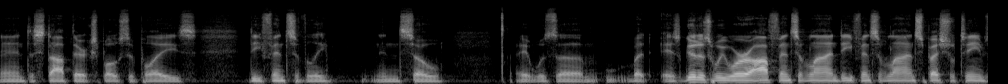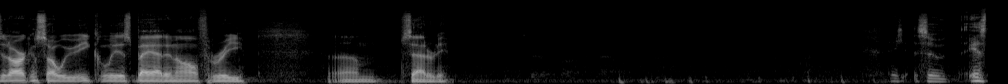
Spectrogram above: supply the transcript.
and to stop their explosive plays defensively. And so it was, um, but as good as we were, offensive line, defensive line, special teams at Arkansas, we were equally as bad in all three um, Saturday. So is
